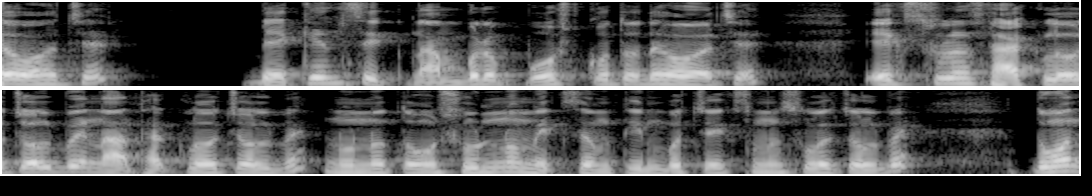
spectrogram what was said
দেওয়া আছে ভ্যাকেন্সি নাম্বার অফ পোস্ট কত দেওয়া আছে এক্সপিরিয়েন্স থাকলেও চলবে না থাকলেও চলবে ন্যূনতম শূন্য ম্যাক্সিমাম তিন বছর এক্সপিরিয়েন্স হলেও চলবে তোমার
